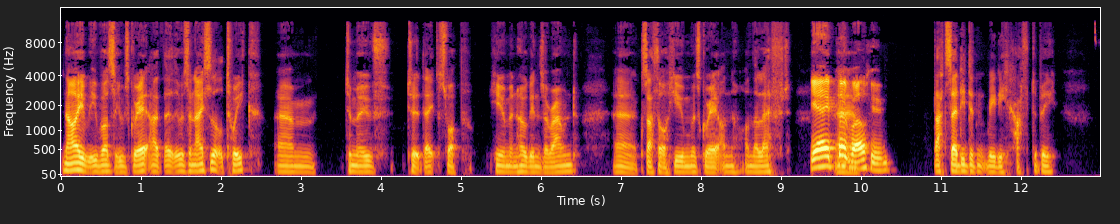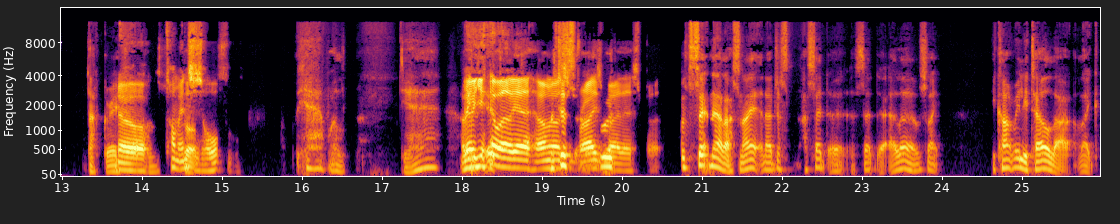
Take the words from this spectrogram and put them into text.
no, he, he was he was great. I, there was a nice little tweak um, to move to like, swap Hume and Huggins around because I thought Hume was great on the on the left. yeah, he played Uh, well, Hume. That said, he didn't really have to be that great. No, Tom Ince But- is awful. Yeah, well, yeah. I yeah, mean, yeah, it- well, yeah. I'm not just- surprised by this, but was sitting there last night and I just I said to, I said to Ella, I was like, you can't really tell that like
